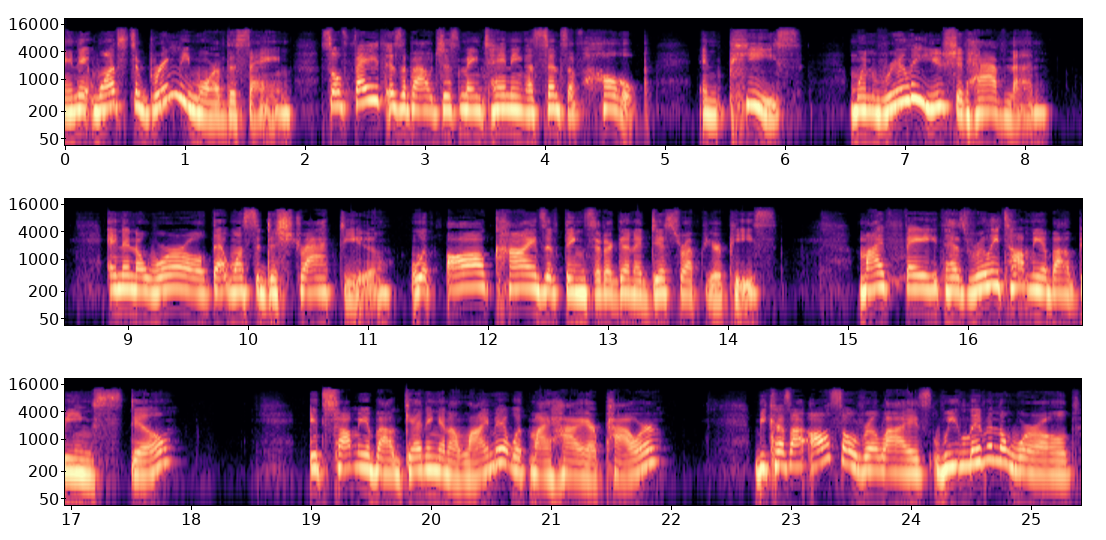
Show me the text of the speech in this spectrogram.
and it wants to bring me more of the same. So faith is about just maintaining a sense of hope and peace when really you should have none and in a world that wants to distract you with all kinds of things that are going to disrupt your peace. My faith has really taught me about being still. It's taught me about getting in alignment with my higher power because I also realize we live in the world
